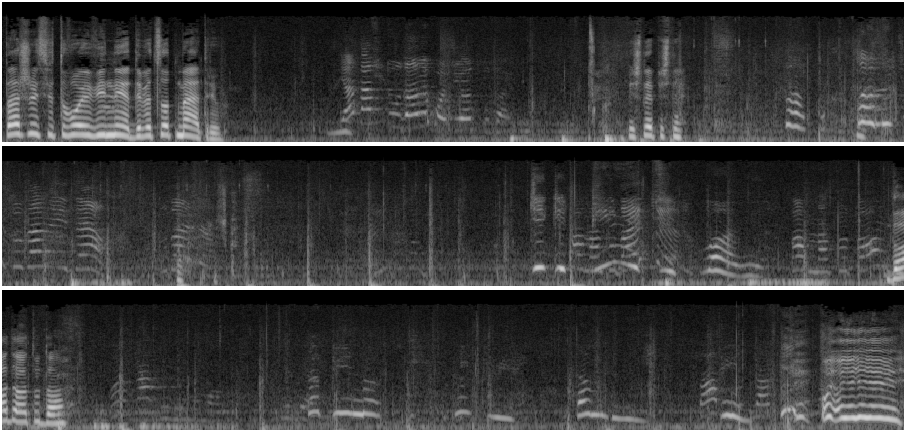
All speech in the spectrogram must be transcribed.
Першої світової війни 900 метрів. Я там туди не хочу, я туди. Пішли, пішли. Да, да, туди. Та пільна. Там пільна. Ой, ой, ой, ой, ой,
